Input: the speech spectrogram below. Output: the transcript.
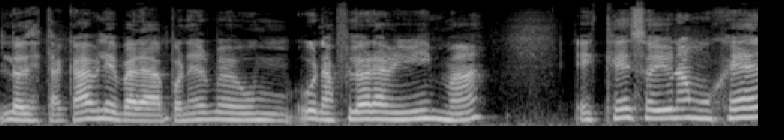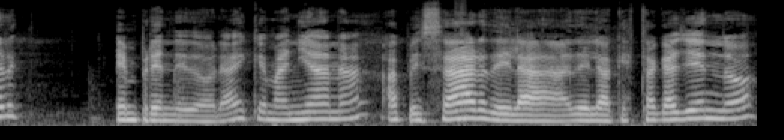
lo destacable para ponerme una flor a mí misma es que soy una mujer emprendedora y que mañana, a pesar de la, de la que está cayendo,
